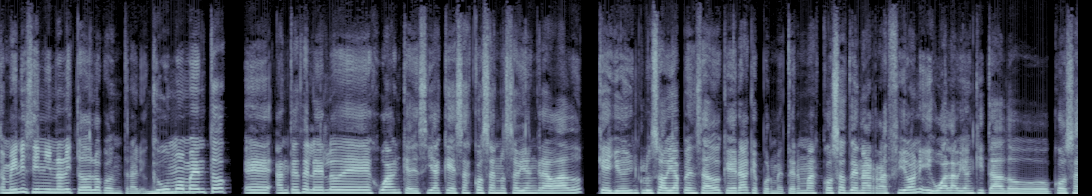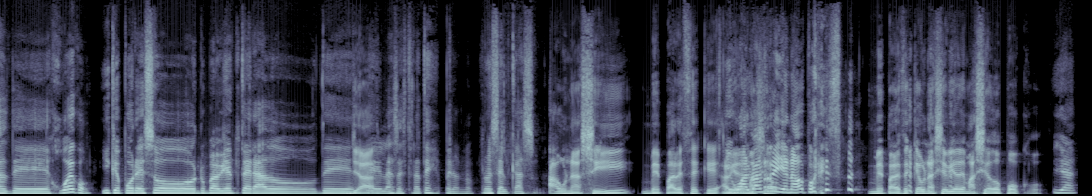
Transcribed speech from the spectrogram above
A mí ni sí ni no ni todo lo contrario. Que hubo un Mm. momento, eh, antes de leer lo de Juan, que decía que esas cosas no se habían grabado, que yo incluso había pensado que era que por meter más cosas de narración, igual habían quitado cosas de juego y que por eso no me había enterado de, las estrategias, pero no, no es el caso. Aún así, me parece que había igual lo han rellenado por eso. me parece que aún así había demasiado poco. ya.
